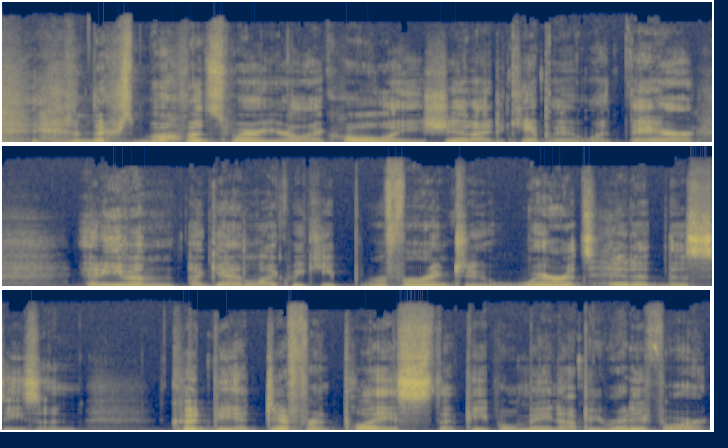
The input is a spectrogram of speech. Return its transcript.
and there's moments where you're like, holy shit, I can't believe it went there. And even again, like we keep referring to, where it's headed this season could be a different place that people may not be ready for.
